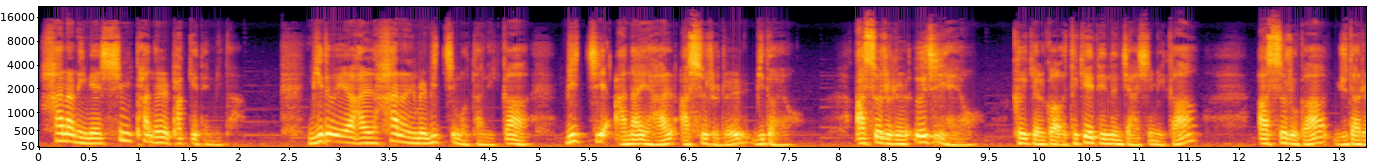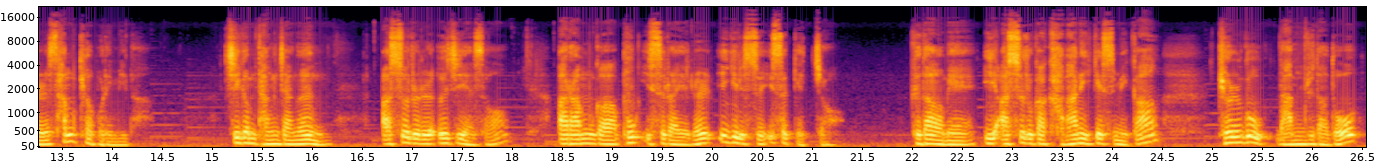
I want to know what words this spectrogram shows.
하나님의 심판을 받게 됩니다. 믿어야 할 하나님을 믿지 못하니까 믿지 않아야 할 아수르를 믿어요. 아수르를 의지해요. 그 결과 어떻게 됐는지 아십니까? 아수르가 유다를 삼켜버립니다. 지금 당장은 아수르를 의지해서 아람과 북이스라엘을 이길 수 있었겠죠. 그 다음에 이 아수르가 가만히 있겠습니까? 결국 남유다도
